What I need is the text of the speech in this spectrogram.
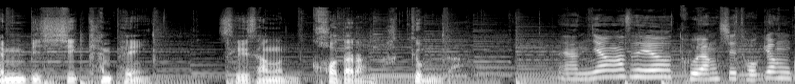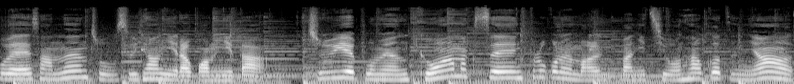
MBC 캠페인 세상은 커다란 학교입니다. 네, 안녕하세요. 고양시 덕영구에 사는 조수현이라고 합니다. 주위에 보면 교환학생 프로그램을 많이 지원하거든요.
